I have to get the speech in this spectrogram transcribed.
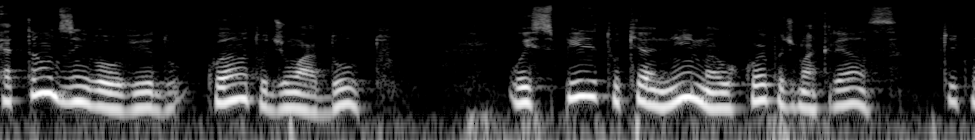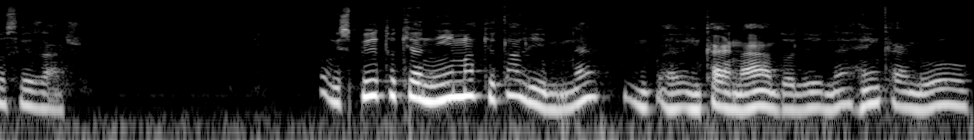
É tão desenvolvido quanto de um adulto o espírito que anima o corpo de uma criança? O que, que vocês acham? O espírito que anima, que está ali, né? É, encarnado ali, né? Reencarnou,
